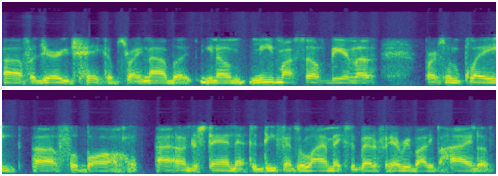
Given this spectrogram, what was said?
uh, for Jerry Jacobs right now, but you know, me myself being a person who played uh, football, I understand that the defensive line makes it better for everybody behind them.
